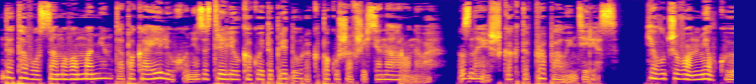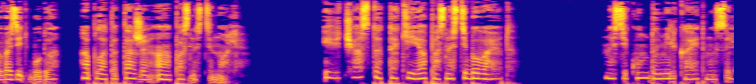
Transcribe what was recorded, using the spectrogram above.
До того самого момента, пока Илюху не застрелил какой-то придурок, покушавшийся на Аронова. Знаешь, как-то пропал интерес. Я лучше вон мелкую возить буду. Оплата та же, а опасности ноль. И часто такие опасности бывают. На секунду мелькает мысль.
